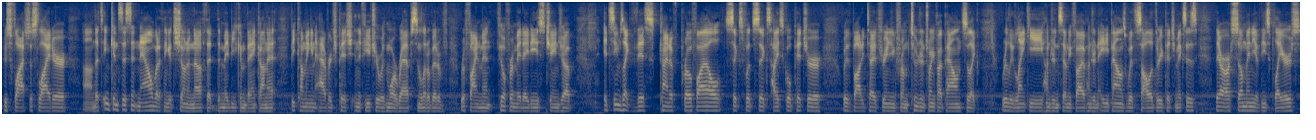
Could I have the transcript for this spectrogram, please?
who's flashed a slider. Um, that's inconsistent now, but I think it's shown enough that, that maybe you can bank on it becoming an average pitch in the future with more reps and a little bit of refinement. Feel for a mid 80s changeup. It seems like this kind of profile, six foot six high school pitcher with body types ranging from 225 pounds to like really lanky 175 180 pounds with solid three pitch mixes. There are so many of these players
